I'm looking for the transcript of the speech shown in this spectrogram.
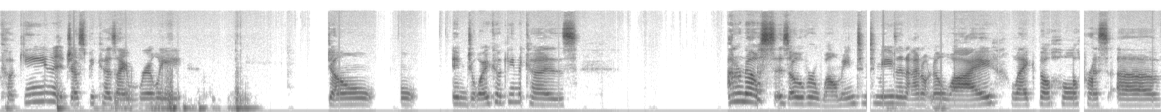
cooking just because i really don't enjoy cooking because I don't know, this is overwhelming to, to me, and I don't know why. Like the whole process of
